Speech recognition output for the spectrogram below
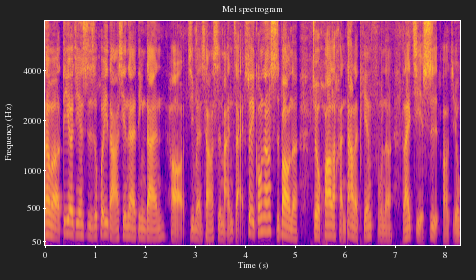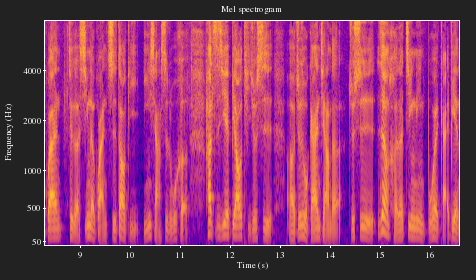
那么第二件事是辉达现在的订单好基本上是满载，所以《工商时报》呢就花了很大的篇幅呢来解释啊有关这个新的管制到底影响是如何。它直接标题就是呃就是我刚才讲的，就是任何的禁令不会改变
